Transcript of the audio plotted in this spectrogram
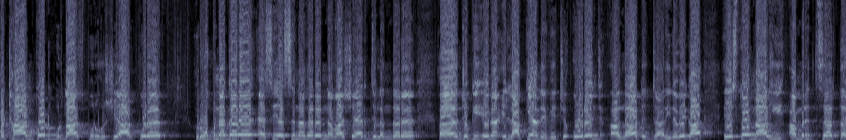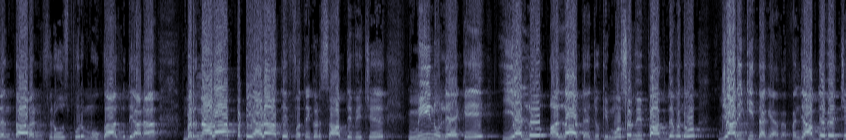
ਪਠਾਨਕੋਟ ਗੁਰਦਾਸਪੁਰ ਹੁਸ਼ਿਆਰਪੁਰ ਰੂਪਨਗਰ ਐਸਐਸ ਨਗਰ ਨਵਾਂ ਸ਼ਹਿਰ ਜਲੰਧਰ ਅ, ਜੋ ਕਿ ਇਹਨਾਂ ਇਲਾਕਿਆਂ ਦੇ ਵਿੱਚ ਔਰੇਂਜ ਅਲਰਟ ਜਾਰੀ ਰਹੇਗਾ। ਇਸ ਤੋਂ ਨਾਲ ਹੀ ਅੰਮ੍ਰਿਤਸਰ ਤਰਨਤਾਰਨ ਫਿਰੋਜ਼ਪੁਰ ਮੋਗਾ ਲੁਧਿਆਣਾ ਬਰਨਾਲਾ, ਪਟਿਆਲਾ ਅਤੇ ਫਤਿਹਗੜ੍ਹ ਸਾਹਿਬ ਦੇ ਵਿੱਚ ਮੀਂਹ ਨੂੰ ਲੈ ਕੇ ਯੈਲੋ ਅਲਰਟ ਹੈ, ਜੋ ਕਿ ਮੌਸਮ ਵਿਭਾਗ ਦੇ ਵੱਲੋਂ ਜਾਰੀ ਕੀਤਾ ਗਿਆ ਹੈ ਪੰਜਾਬ ਦੇ ਵਿੱਚ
